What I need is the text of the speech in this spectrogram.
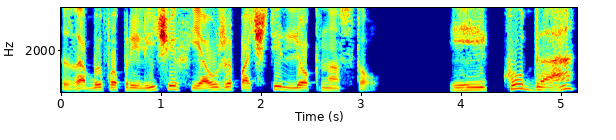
Забыв о приличиях, я уже почти лег на стол. «И куда?»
